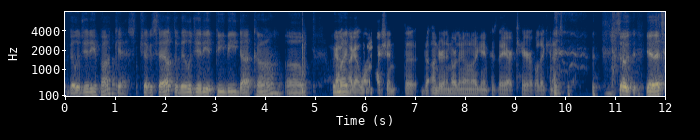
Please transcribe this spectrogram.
Village Idiot Podcast. Check us out, the villageIdiotPV.com. Um we I got, might I got one action, the the under in the Northern Illinois game because they are terrible. They cannot so yeah, that's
